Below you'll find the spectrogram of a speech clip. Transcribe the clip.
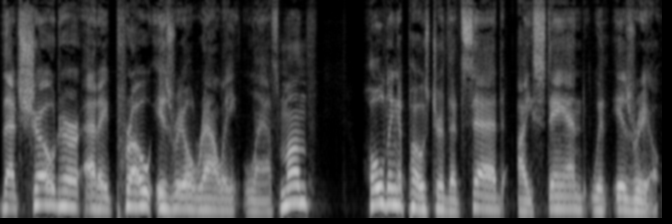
that showed her at a pro Israel rally last month holding a poster that said, I stand with Israel.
